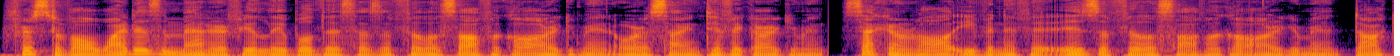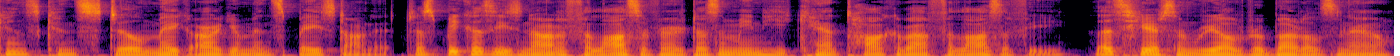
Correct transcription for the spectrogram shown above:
First of all, why does it matter if you label this as a philosophical argument or a scientific argument? Second of all, even if it is a philosophical argument, Dawkins can still make arguments based on it. Just because he's not a philosopher doesn't mean he can't talk about philosophy. Let's hear some real rebuttals now.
